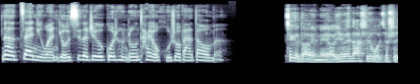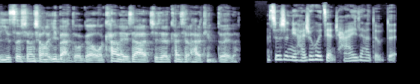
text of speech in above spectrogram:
那在你玩游戏的这个过程中，它有胡说八道吗？这个倒也没有，因为当时我就是一次生成了一百多个，我看了一下，这些看起来还挺对的。就是你还是会检查一下，对不对？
